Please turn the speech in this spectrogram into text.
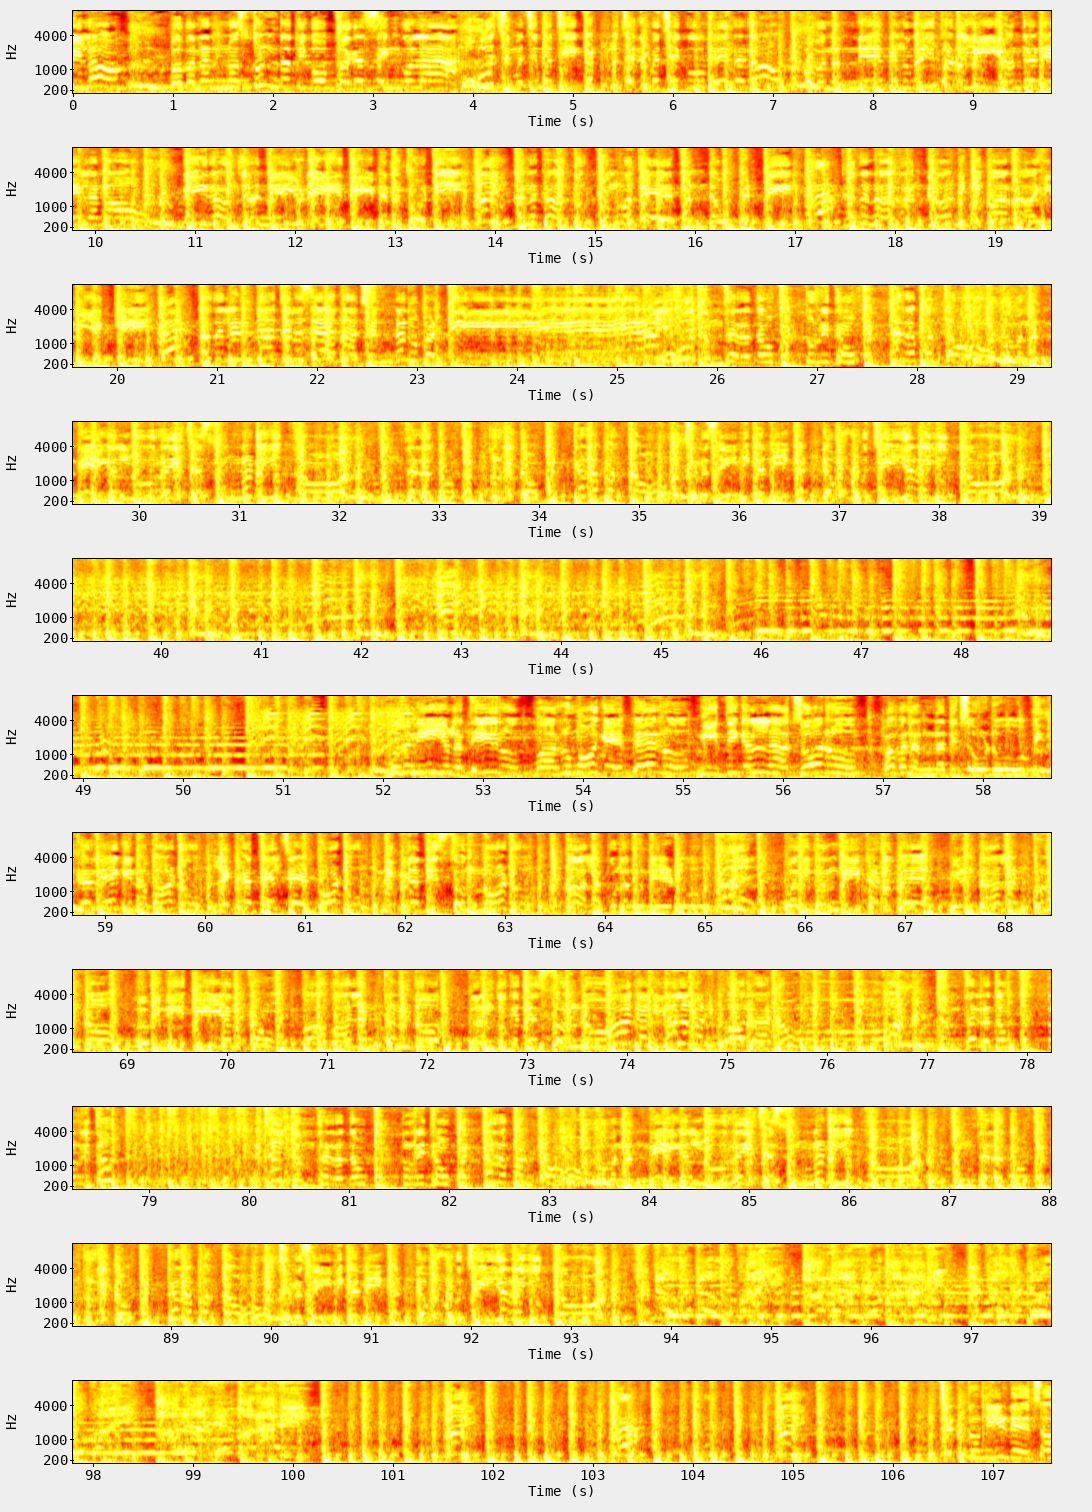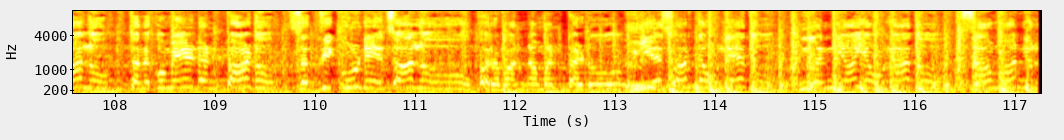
భూమిలో పవనన్నొస్తుండదిగో భగ సింగులా. ఓ చిమ చిమ చీక జోరు మోగే పేరు నీతిగల్లా చోరు పవనన్నది చూడు పిక్కరేగి తనకు మేడంటాడు సద్ది కూడే చాలు పరమాన్నమంటాడు. ఏ స్వార్థ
